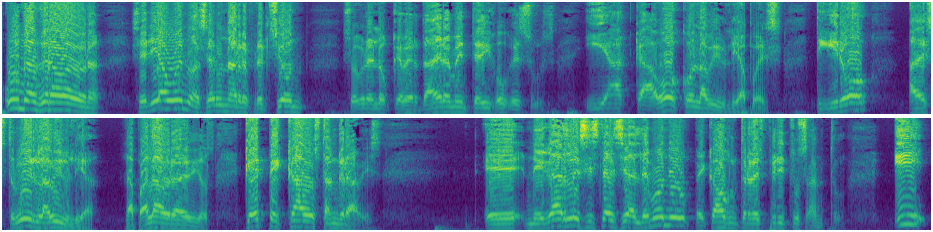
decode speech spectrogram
una grabadora, sería bueno hacer una reflexión sobre lo que verdaderamente dijo Jesús. Y acabó con la Biblia, pues. Tiró a destruir la Biblia, la palabra de Dios. ¿Qué pecados tan graves? Eh, negar la existencia del demonio, pecado contra el Espíritu Santo. Y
